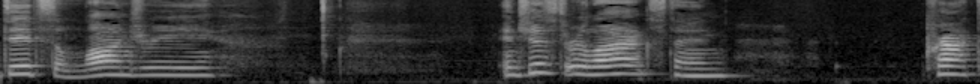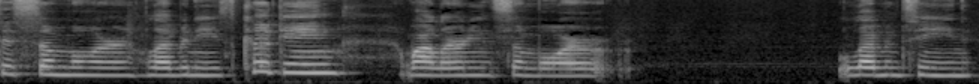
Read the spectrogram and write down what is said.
did some laundry, and just relaxed and practiced some more Lebanese cooking while learning some more Levantine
